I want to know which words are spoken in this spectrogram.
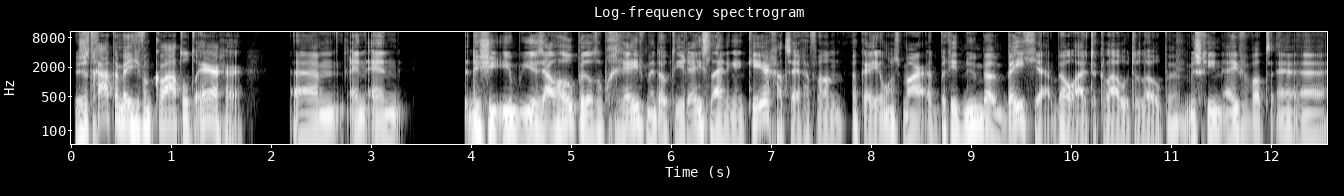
Dus het gaat een beetje van kwaad tot erger. Ehm, en, en dus je, je, zou hopen dat op een gegeven moment ook die raceleiding een keer gaat zeggen van... oké jongens, maar het begint nu een beetje wel uit de klauwen te lopen. Misschien even wat, eh, eh,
